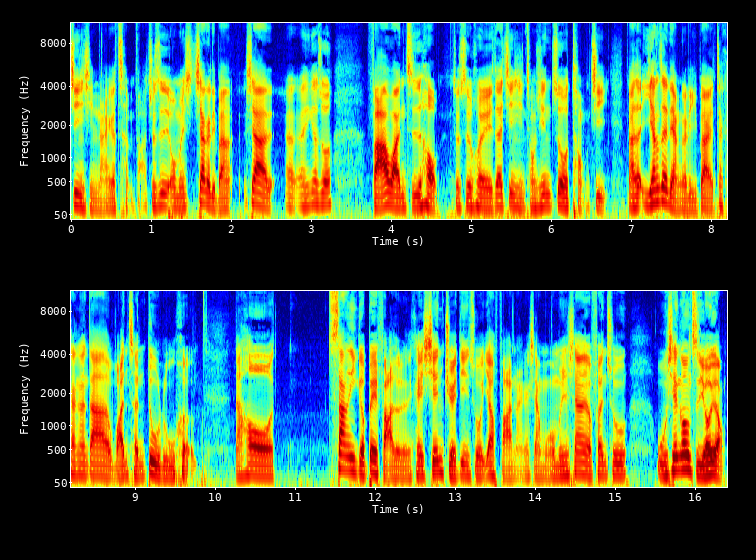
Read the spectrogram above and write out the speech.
进行哪一个惩罚？就是我们下个礼拜下呃呃，应该说罚完之后，就是会再进行重新做统计。那一样在两个礼拜，再看看大家的完成度如何。然后上一个被罚的人可以先决定说要罚哪个项目。我们现在有分出五千公尺游泳，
